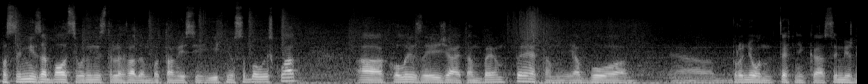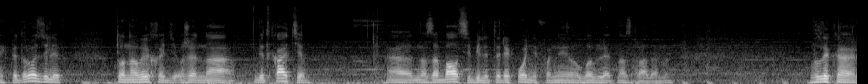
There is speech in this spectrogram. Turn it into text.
По самій забалці вони не стріляють градом, бо там є їхній особовий склад. А коли заїжджає там БМП там, або е, броньована техніка суміжних підрозділів, то на виході вже на відкаті на забалці біля териконів вони ловлять нас градами. Велика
